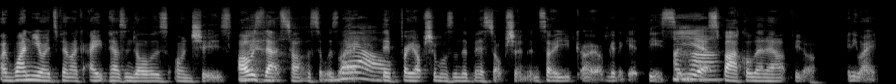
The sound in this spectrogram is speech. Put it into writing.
I, one year I'd spent like $8,000 on shoes. I was that stylist. It was Wow. like the free option wasn't the best option. And so you'd go, I'm going to get this and Yeah. sparkle that outfit up. Anyway,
